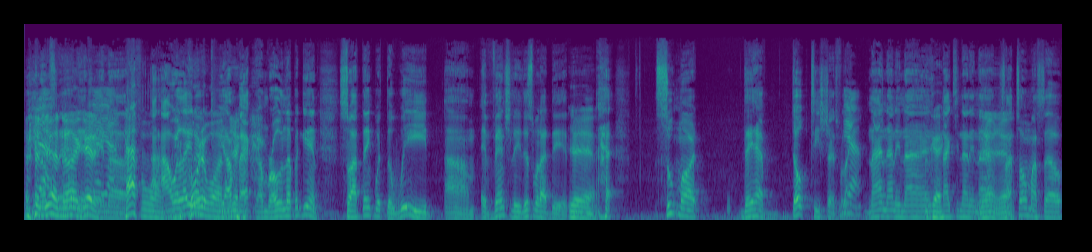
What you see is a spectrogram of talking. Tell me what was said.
You know Yeah, no, I get it. and, uh, Half of one, An hour later, quarter one, yeah, I'm yeah. back. I'm rolling up again. So I think with the weed, um, eventually, this is what I did. Yeah, yeah. Soup Mart, they have dope T-shirts for like Yeah. nine ninety nine, Okay. nineteen ninety nine. Yeah, So. I told myself,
